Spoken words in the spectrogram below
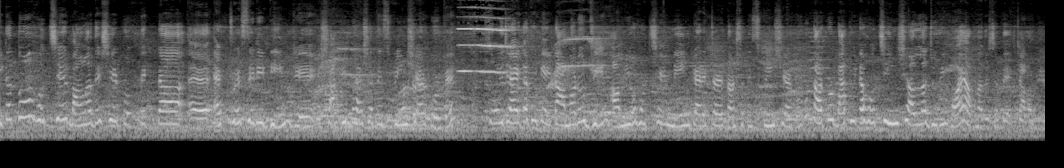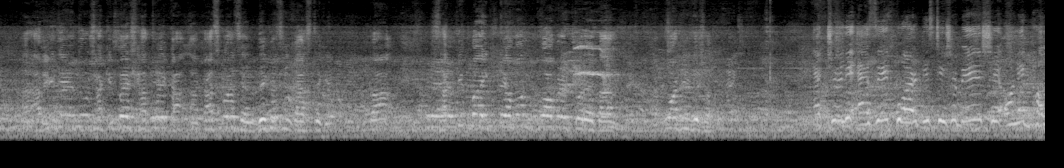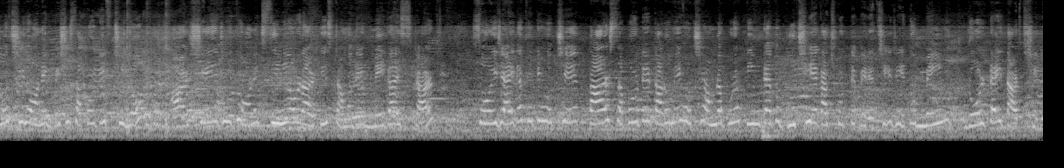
এটা তো হচ্ছে বাংলাদেশের প্রত্যেকটা অ্যাক্ট্রেসেরই ডিম যে শাকিব ভাইয়ের সাথে স্ক্রিন শেয়ার করবে। তো ওই জায়গা থেকে এটা আমারও ডিম আমিও হচ্ছে মেইন ক্যারেক্টারে তার সাথে স্ক্রিন শেয়ার করব। তারপর বাকিটা হচ্ছে ইনশাল্লাহ যদি হয় আপনাদের সাথে আর আপনি যেহেতু সাকিব ভাইয়ের সাথে কাজ করেছেন দেখেছেন কাজ থেকে। তা সাকিব ভাই কেমন কোঅপারেট করে তার সাথে? Actually as a co artist হিসেবে সে অনেক ভালো ছিল অনেক বেশি সাপোর্টিভ ছিল। আর সে যেহেতু অনেক সিনিয়র আর্টিস্ট, আমাদের মেগা স্টার। সো ওই জায়গা থেকে হচ্ছে তার সাপোর্টের কারণেই হচ্ছে আমরা পুরো টিমটা এত গুছিয়ে কাজ করতে পেরেছি, যেহেতু মেইন রোলটাই তার ছিল।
